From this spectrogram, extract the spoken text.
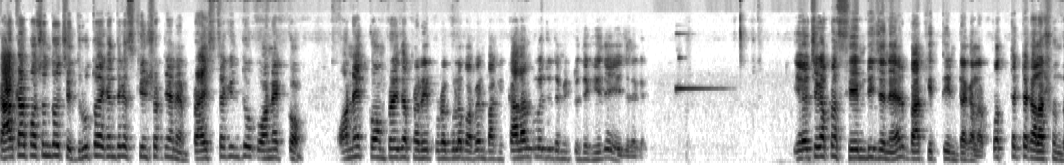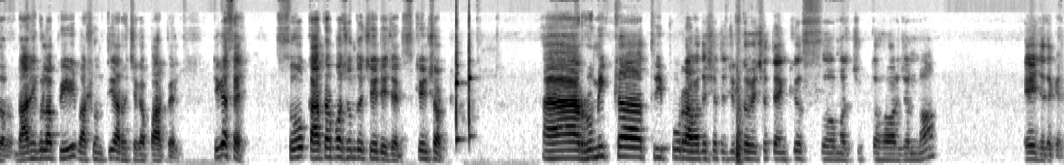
কার কার পছন্দ হচ্ছে, দ্রুত এখান থেকে স্ক্রিনশট নিয়ে নেন। প্রাইসটা কিন্তু অনেক কম। অনেক কম প্রাইস আপনারা এই প্রোডাক্টগুলো পাবেন। বাকি কালারগুলো যদি আমি একটু দেখিয়ে দিই, এই যে দেখেন। এ হচ্ছে আপনার সেম ডিজাইনের বাকি তিনটা কালার প্রত্যেকটা কালার সুন্দর। রানী গোলাপি, বাসন্তী আর হচ্ছে পার্পেল ঠিক আছে? সো কার কার পছন্দ হচ্ছে এই ডিজাইন স্ক্রিনশট রুমিকা ত্রিপুর আমাদের সাথে যুক্ত হয়েছে। থ্যাংক ইউ সো মাচ যুক্ত হওয়ার জন্য। এই যে দেখেন,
